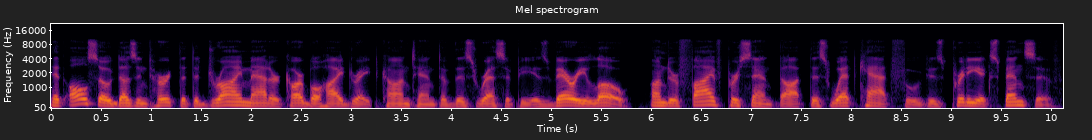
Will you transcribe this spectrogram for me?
It also doesn't hurt that the dry matter carbohydrate content of this recipe is very low, under 5%. This wet cat food is pretty expensive,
